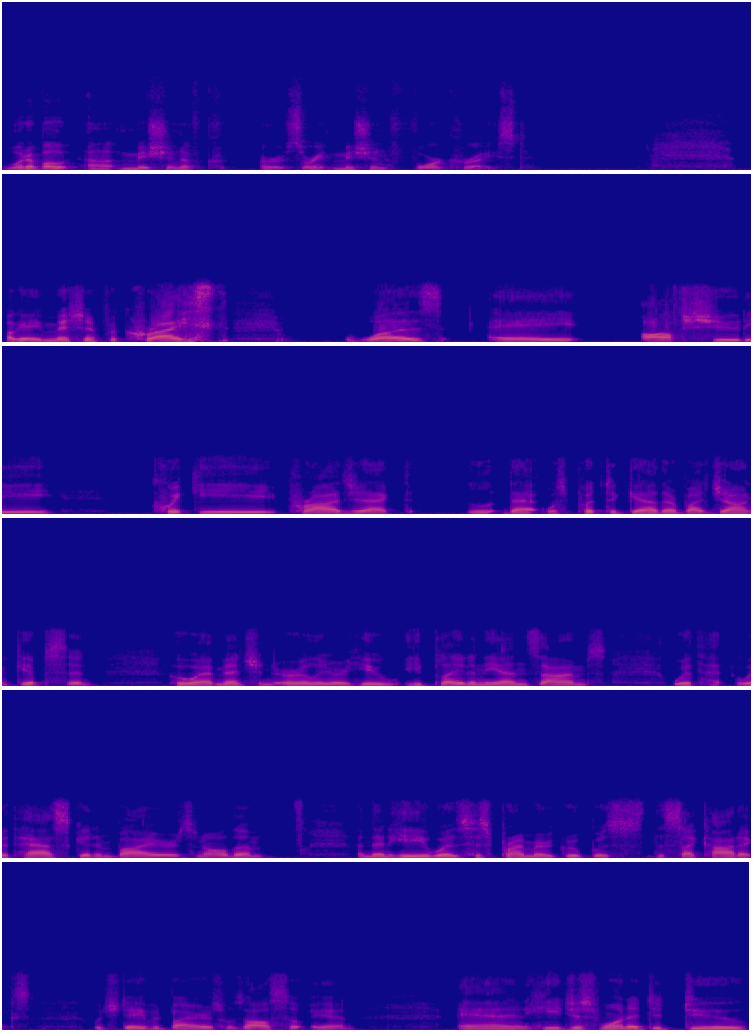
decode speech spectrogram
What about uh, Mission of, or sorry, Mission for Christ? Okay, Mission for Christ was a offshooty, quickie project that was put together by John Gibson, who I mentioned earlier. He he played in the Enzymes with with Haskett and Byers and all them, and then he was his primary group was the Psychotics, which David Byers was also in, and he just wanted to do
